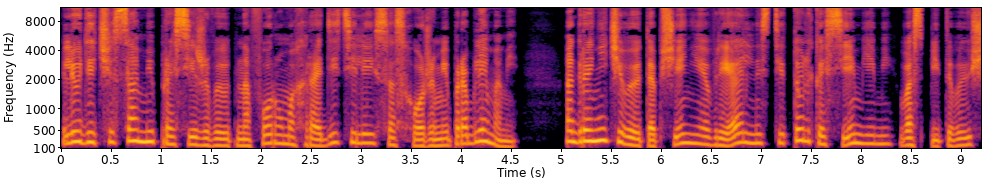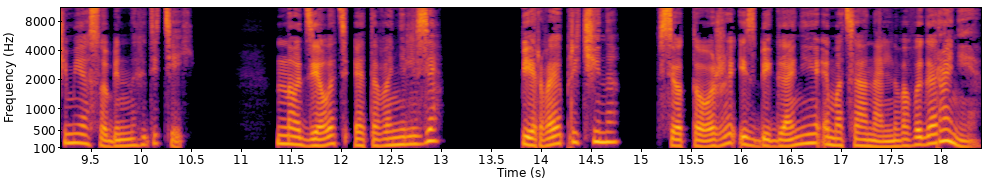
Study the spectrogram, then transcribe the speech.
люди часами просиживают на форумах родителей со схожими проблемами, ограничивают общение в реальности только семьями, воспитывающими особенных детей. Но делать этого нельзя. Первая причина — все то же избегание эмоционального выгорания.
